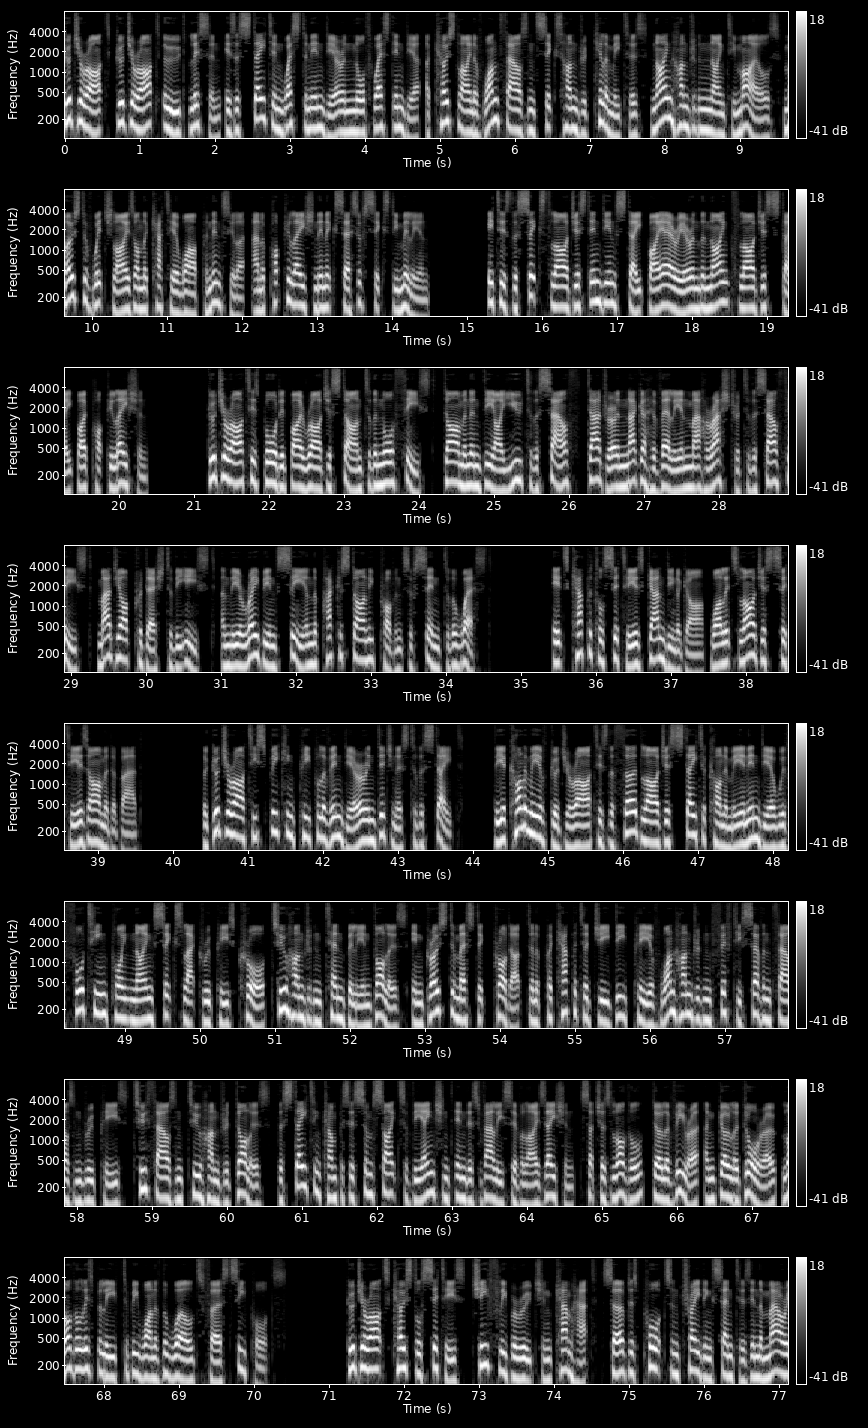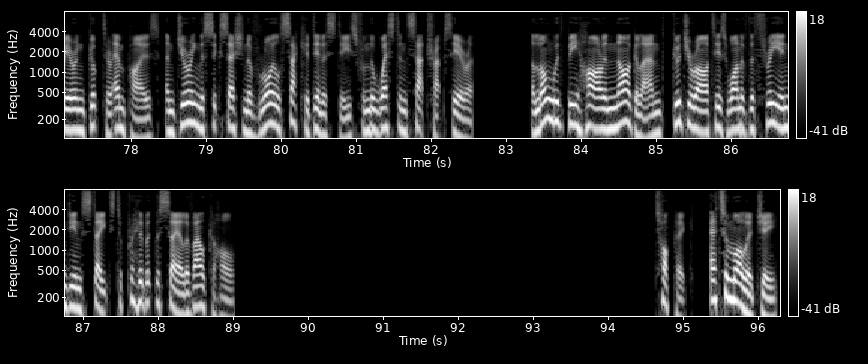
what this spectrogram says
Gujarat, Gujarat Oud listen is a state in western India and northwest India, a coastline of 1,600 kilometres 990 miles most of which lies on the Kathiawar Peninsula, and a population in excess of 60 million. It is the sixth largest Indian state by area and the ninth largest state by population. Gujarat is bordered by Rajasthan to the northeast, Daman and Diu to the south, Dadra and Nagar Haveli and Maharashtra to the southeast, Madhya Pradesh to the east, and the Arabian Sea and the Pakistani province of Sindh to the west. Its capital city is Gandhinagar, while its largest city is Ahmedabad. The Gujarati-speaking people of India are indigenous to the state. The economy of Gujarat is the third largest state economy in India with 14.96 lakh rupees crore $210 billion in gross domestic product and a per capita GDP of 157,000 rupees $2,200. The state encompasses some sites of the ancient Indus Valley civilization, such as Lothal, Dholavira, and Gola Dhoro. Lothal is believed to be one of the world's first seaports. Gujarat's coastal cities, chiefly Bharuch and Khambhat, served as ports and trading centers in the Maurya and Gupta empires, and during the succession of royal Saka dynasties from the western satraps era. Along with Bihar and Nagaland, Gujarat is one of the three Indian states to prohibit the sale of alcohol. Topic. Etymology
